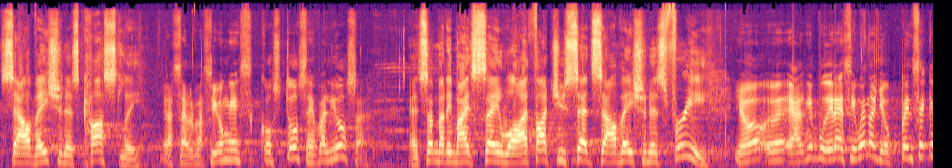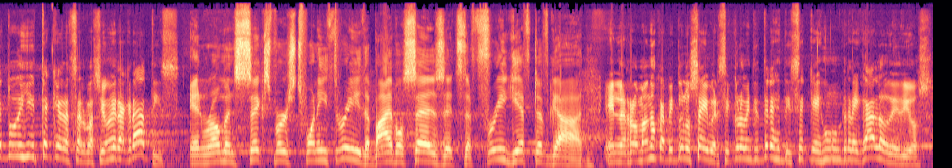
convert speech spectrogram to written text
salvation is costly. La salvación es costosa, es valiosa. And somebody might say, Well, I thought you said salvation is free. Yo, eh, alguien pudiera decir, bueno, yo pensé que tú dijiste que la salvación era gratis. In Romans 6, verse 23, the Bible says it's the free gift of God. En el Romanos capítulo 6, versículo 23 dice que es un regalo de Dios.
